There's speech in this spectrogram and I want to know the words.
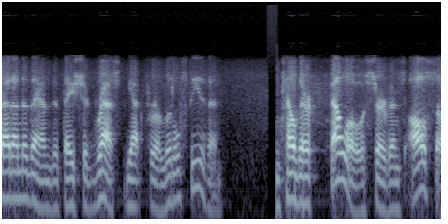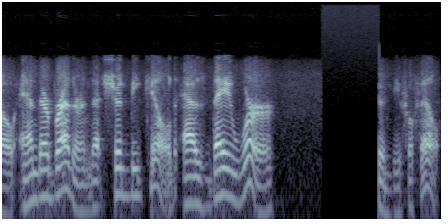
said unto them that they should rest yet for a little season, until their fellow servants also and their brethren that should be killed as they were should be fulfilled.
